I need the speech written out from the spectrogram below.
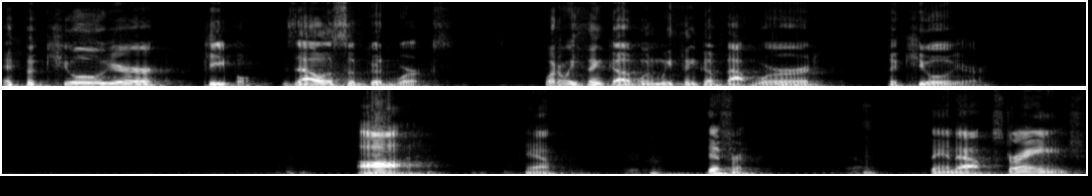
a peculiar people, zealous of good works. What do we think of when we think of that word peculiar? Odd. Yeah. Different. Stand out. Strange.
